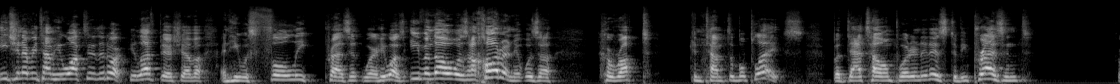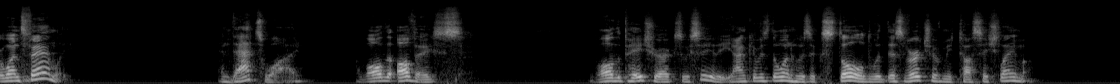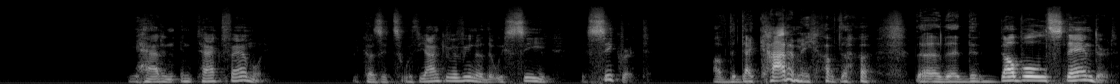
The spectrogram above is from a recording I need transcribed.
Each and every time he walked through the door, he left Beersheba and he was fully present where he was. Even though it was a Choron, it was a corrupt, contemptible place. But that's how important it is to be present for one's family. And that's why, of all the Oves, of all the patriarchs, we see that Yankov is the one who is extolled with this virtue of mitase shlema. He had an intact family. Because it's with Yankov Avinu that we see the secret of the dichotomy of the, the, the, the double standard,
